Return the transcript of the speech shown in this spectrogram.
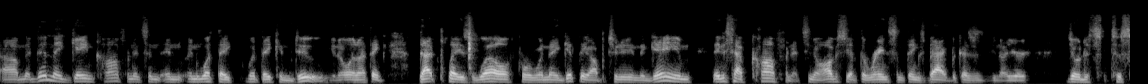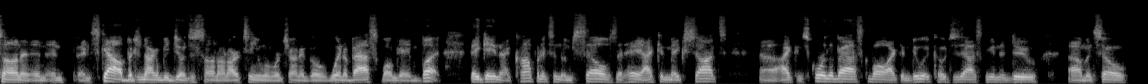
Um, and then they gain confidence in, in, in, what they what they can do, you know, and I think that plays well for when they get the opportunity in the game. They just have confidence, you know. Obviously, you have to rein some things back because you know you're Joe Toussaint and, and, and Scout, but you're not going to be Joe Toussaint on our team when we're trying to go win a basketball game. But they gain that confidence in themselves that, hey, I can make shots. Uh, I can score the basketball. I can do what coach is asking me to do. Um, and so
